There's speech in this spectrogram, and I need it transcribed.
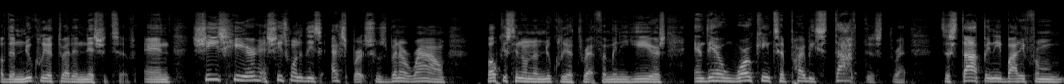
of the Nuclear Threat Initiative. And she's here, and she's one of these experts who's been around focusing on the nuclear threat for many years, and they're working to probably stop this threat, to stop anybody from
